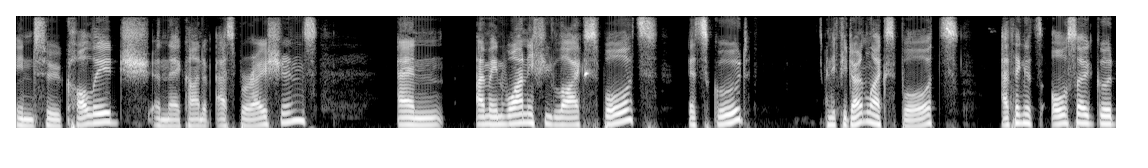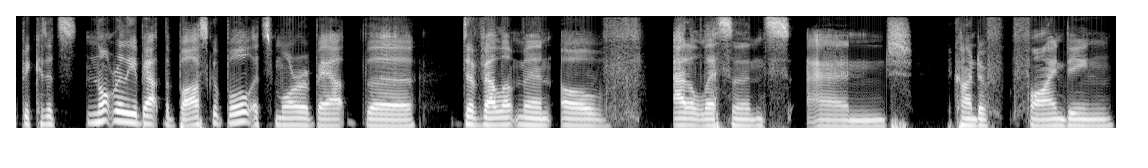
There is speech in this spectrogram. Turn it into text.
into college and their kind of aspirations. And I mean, one, if you like sports, it's good. And if you don't like sports, I think it's also good because it's not really about the basketball, it's more about the development of adolescence and kind of finding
